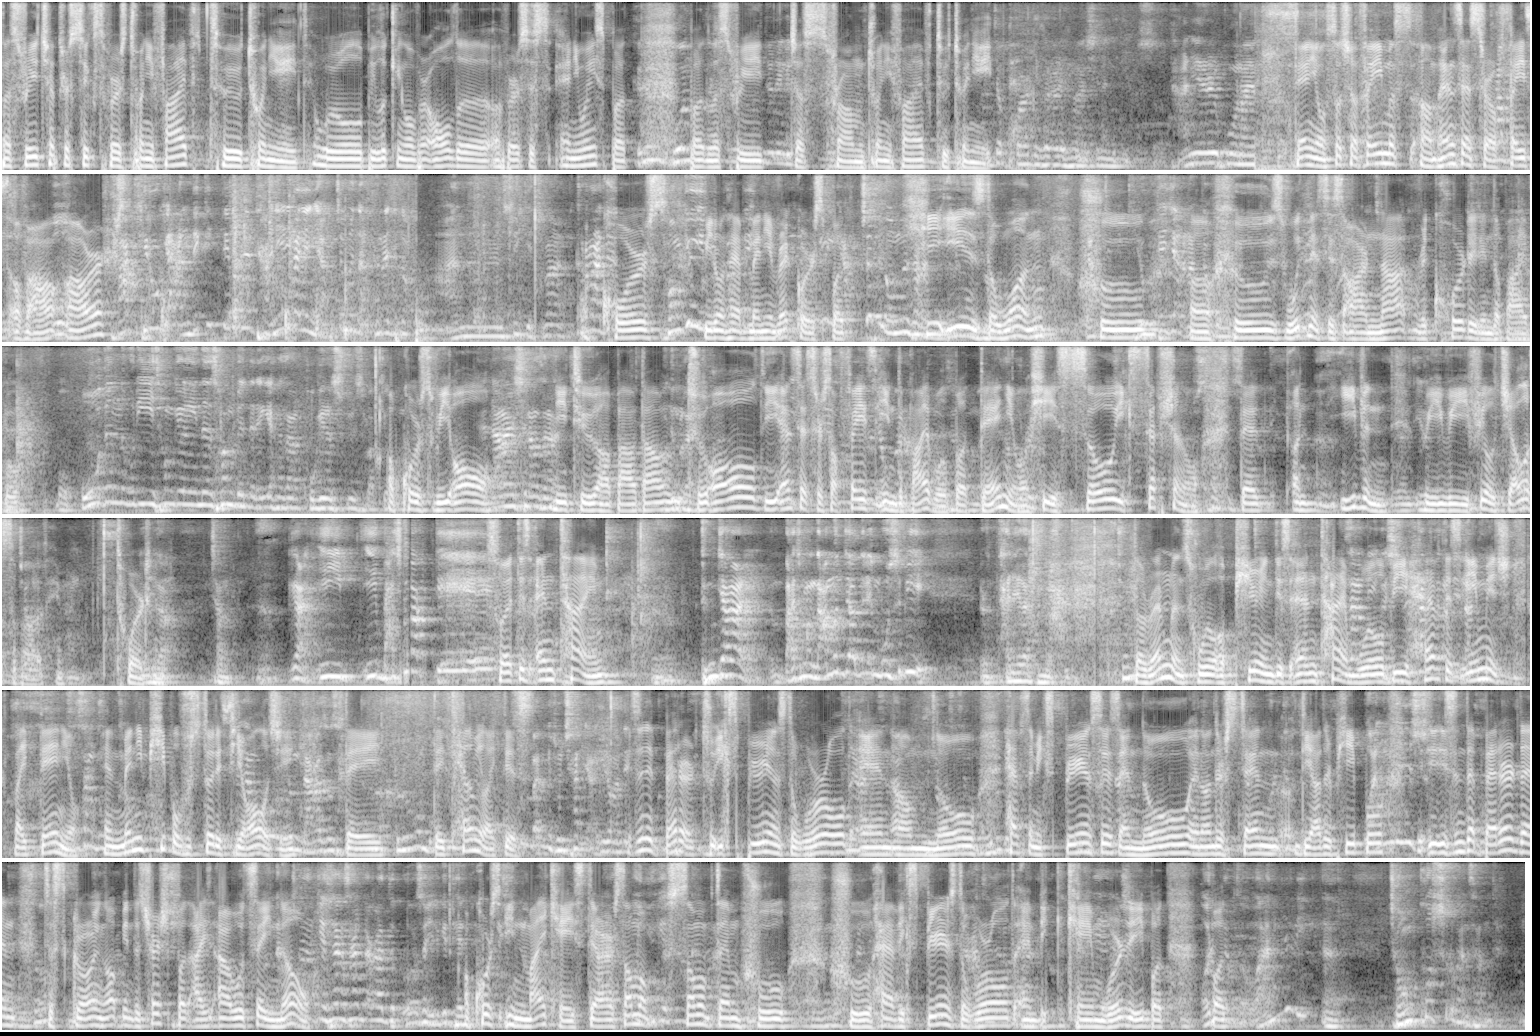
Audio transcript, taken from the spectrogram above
Let's read chapter 6, verse 25 to 28. We will be looking over all the uh, verses anyways, but, but let's read just from 25 to 28. Daniel, such a famous um, ancestor of faith of our, ours, of course, we don't have many records, but he is the one who, uh, whose witnesses are not recorded in the Bible. Of course, we all need to uh, bow down to all the ancestors of faith in the Bible, but Daniel, he is so exceptional that even we, we feel jealous about him, toward him. 참 어, 때 So at this end time, 등장할 마지막 남은 자들의 모습이 다니엘 같은 모습이다. The remnants who will appear in this end time will be have this image like Daniel. And many people who study theology, they they tell me like this: Isn't it better to experience the world and um, know, have some experiences and know and understand the other people? Isn't that better than just growing up in the church? But I, I would say no. Of course, in my case, there are some of some of them who who have experienced the world and be, Came worthy, but but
